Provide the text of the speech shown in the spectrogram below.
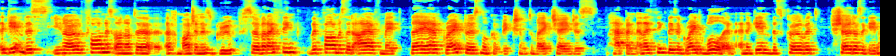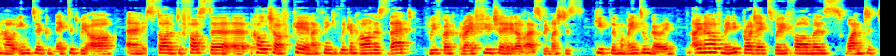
again, this, you know, farmers are not a, a, homogenous group. So, but I think the farmers that I have met, they have great personal conviction to make changes happen. And I think there's a great will. And, and again, this COVID showed us again how interconnected we are and started to foster a culture of care. And I think if we can harness that, we've got great future ahead of us. We must just keep the momentum going. I know of many projects where farmers wanted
